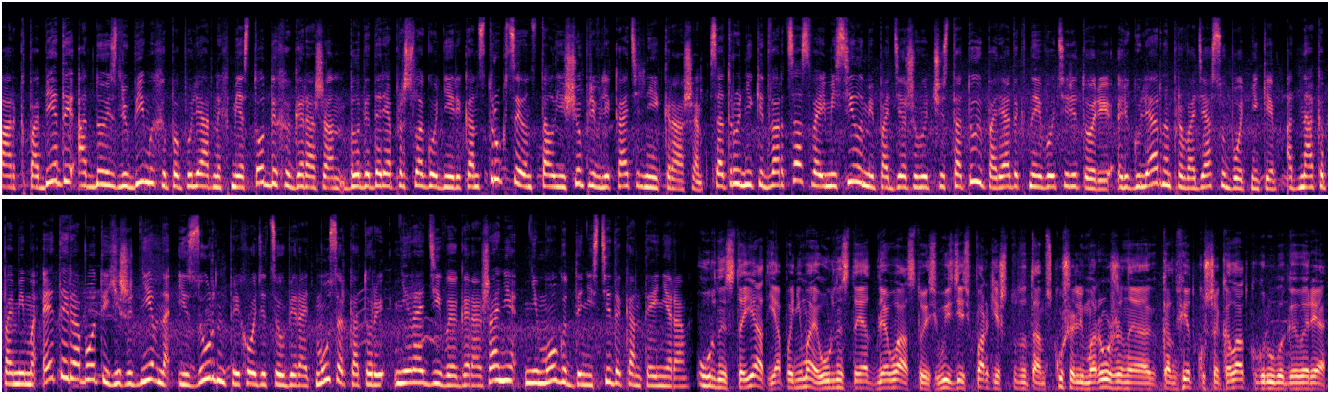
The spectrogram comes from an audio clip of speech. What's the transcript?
Парк Победы – одно из любимых и популярных мест отдыха горожан. Благодаря прошлогодней реконструкции он стал еще привлекательнее и краше. Сотрудники дворца своими силами поддерживают чистоту и порядок на его территории, регулярно проводя субботники. Однако помимо этой работы ежедневно из урн приходится убирать мусор, который нерадивые горожане не могут донести до контейнера. Урны стоят, я понимаю, урны стоят для вас. То есть вы здесь в парке что-то там скушали, мороженое, конфетку, шоколадку, грубо говоря,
